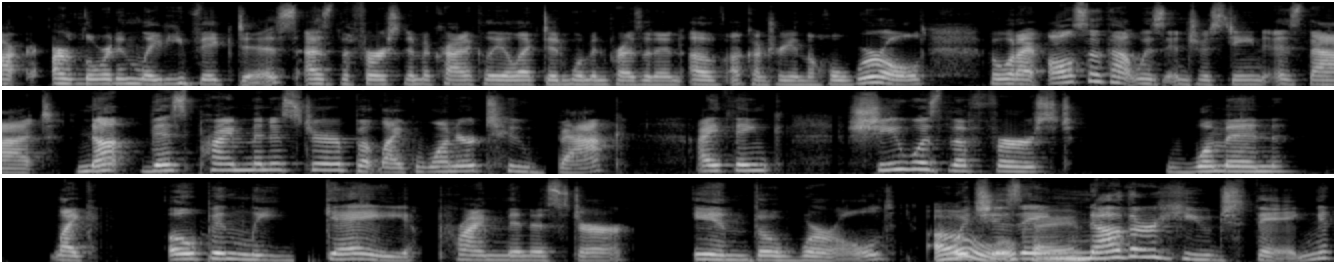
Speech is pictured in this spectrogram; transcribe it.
our, our Lord and Lady Vigdis as the first democratically elected woman president of a country in the whole world. But what I also thought was interesting is that not this prime minister, but like one or two back, I think she was the first woman, like openly gay prime minister in the world Oh, which is okay. another huge thing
